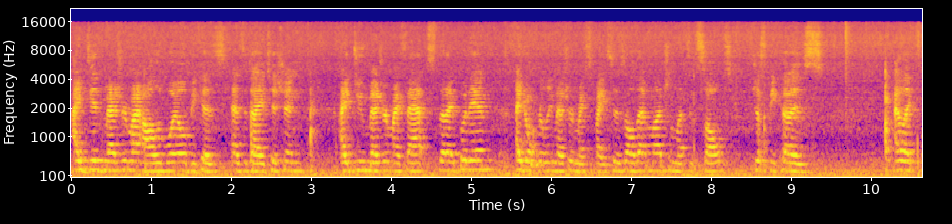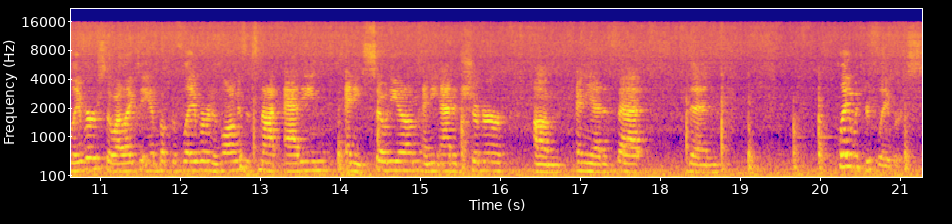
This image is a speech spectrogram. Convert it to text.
I did measure my olive oil because as a dietitian, I do measure my fats that I put in. I don't really measure my spices all that much unless it's salt, just because I like flavor, so I like to amp up the flavor, and as long as it's not adding any sodium, any added sugar, um, any added fat, then play with your flavors.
